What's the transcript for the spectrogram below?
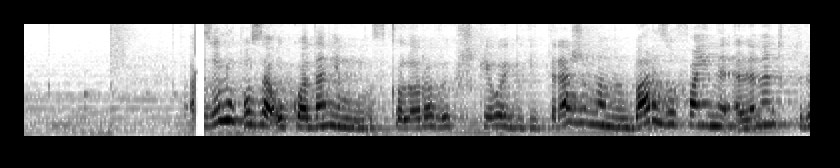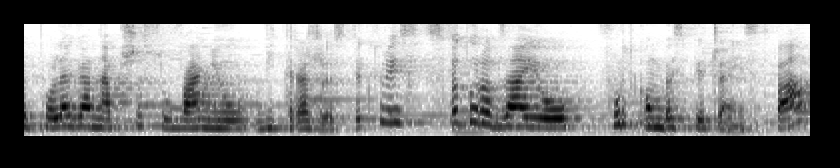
W Azulu poza układaniem z kolorowych szkiełek witraży mamy bardzo fajny element, który polega na przesuwaniu witrażysty, który jest swego rodzaju furtką bezpieczeństwa,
